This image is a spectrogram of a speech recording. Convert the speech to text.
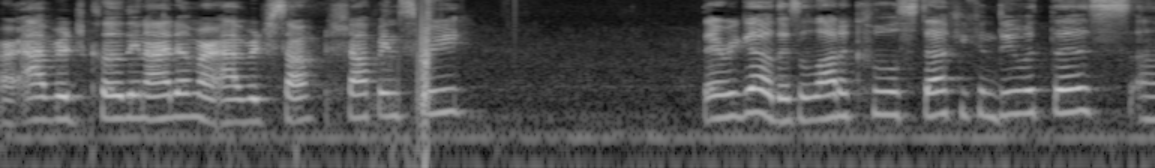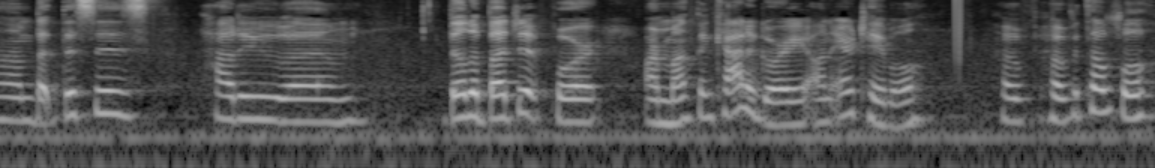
our average clothing item, our average so shopping spree. There we go. There's a lot of cool stuff you can do with this, um, but this is how to um, build a budget for our month and category on Airtable. Hope, hope it's helpful.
